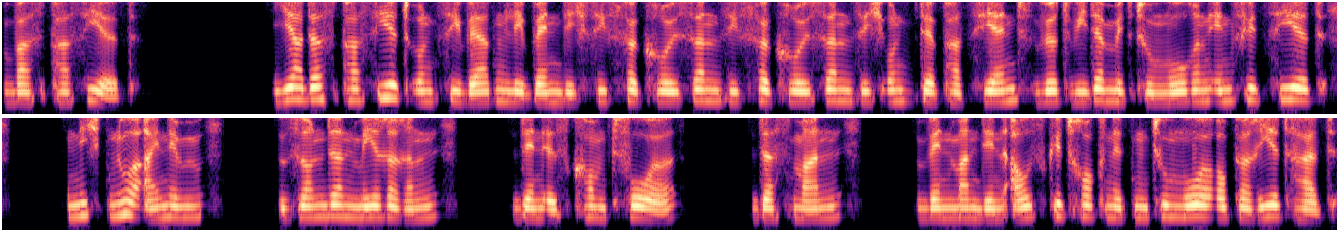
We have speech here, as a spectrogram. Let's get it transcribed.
was passiert. Ja das passiert und sie werden lebendig, sie vergrößern, sie vergrößern sich und der Patient wird wieder mit Tumoren infiziert, nicht nur einem, sondern mehreren, denn es kommt vor, dass man, wenn man den ausgetrockneten Tumor operiert hat,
